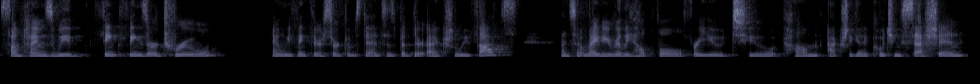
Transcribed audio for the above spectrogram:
sometimes we think things are true and we think they're circumstances, but they're actually thoughts. And so it might be really helpful for you to come actually get a coaching session.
